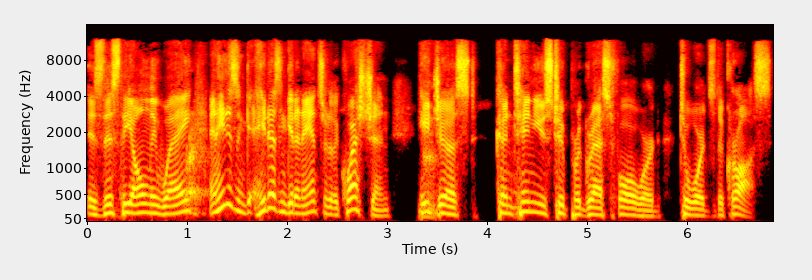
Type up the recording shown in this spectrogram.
Is this the only way? And he doesn't get, he doesn't get an answer to the question. He mm-hmm. just continues to progress forward towards the cross.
